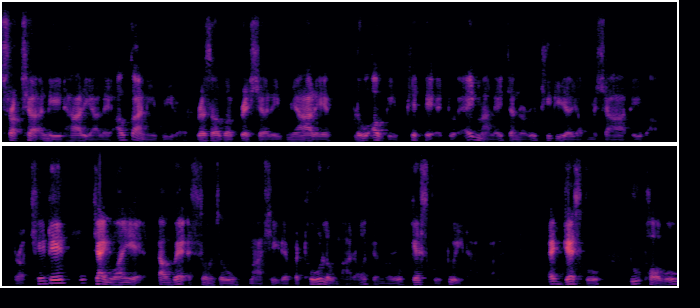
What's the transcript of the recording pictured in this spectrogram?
structure အနေအထားတွေကလည်းအောက်ကနေပြီးတော့ reservoir pressure တွေများတယ် blow out တွေဖြစ်တဲ့အတွက်အဲ့မှာလည်းကျွန်တော်တို့ထိထိရောက်ရောက်မရှာရသေးပါဘူး အဲ့တော့ချင်းတွင်းဂျိုင်ဝမ်းရဲ့တောင်ဘက်အစွန်ဆုံးမှာရှိတဲ့ပထိုးလုံမှာတော့ကျွန်တော်တို့ gas ကိုတွေ့ထားပါတယ်အဲ့ gas ကိုတူးဖော်ဖို့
